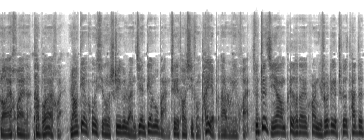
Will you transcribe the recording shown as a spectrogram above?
老爱坏的，它不爱坏。然后电控系统是一个软件电路板这一套系统，它也不大容易坏。所以这几样配合到一块儿，你说这个车它的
